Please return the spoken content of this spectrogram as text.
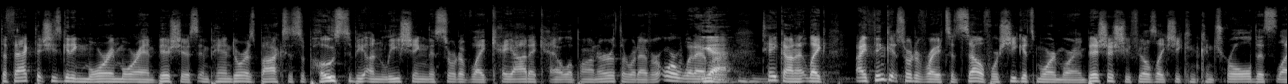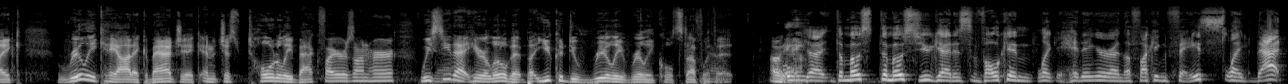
the fact that she's getting more and more ambitious, and Pandora's box is supposed to be unleashing this sort of like chaotic hell upon Earth or whatever, or whatever Yeah. take on it. Like, I think it sort of writes itself where she gets more and more ambitious. She feels like she can control this like really chaotic magic, and it just totally backfires on her. We see that here a little bit, but you could do really, really cool stuff with it. Oh yeah. Yeah, the most the most you get is Vulcan like hitting her in the fucking face. Like that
